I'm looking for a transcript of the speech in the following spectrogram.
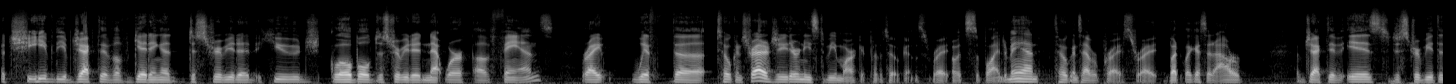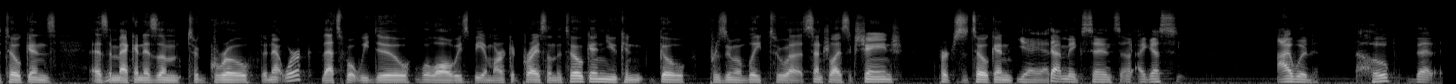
achieve the objective of getting a distributed huge global distributed network of fans, right? With the token strategy, there needs to be a market for the tokens, right? It's supply and demand. Tokens have a price, right? But like I said, our objective is to distribute the tokens as a mechanism to grow the network. That's what we do. Will always be a market price on the token. You can go presumably to a centralized exchange, purchase a token. Yeah, yeah, that makes sense. I I guess I would hope that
